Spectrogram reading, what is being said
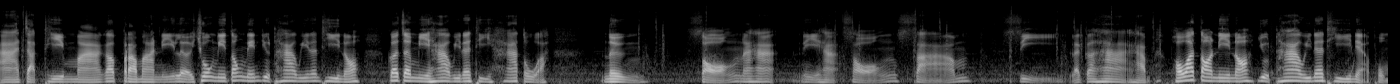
อ่าจัดทีมมาก็ประมาณนี้เลยช่วงนี้ต้องเน้นหยุด 5 วินาทีเนาะก็จะมี 5 วินาที 5 ตัว 1 2 นะฮะนี่ฮะ2 3 4 แล้วก็ 5 ครับ เพราะว่าตอนนี้เนาะหยุด 5 วินาทีเนี่ย ผม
